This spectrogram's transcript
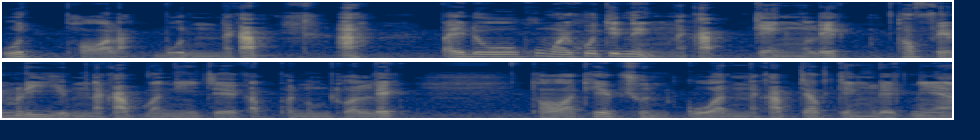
วุฒิพอหลักบุญนะครับอะ ไปดูคู่มวยคู่ที่1นนะครับเก่งเล็กท็อปเฟมลี่ยิมนะครับวันนี้เจอกับพนมทวนเล็กทอเทียบชุนกวนนะครับเจ้าเก่งเล็กเนี่ย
